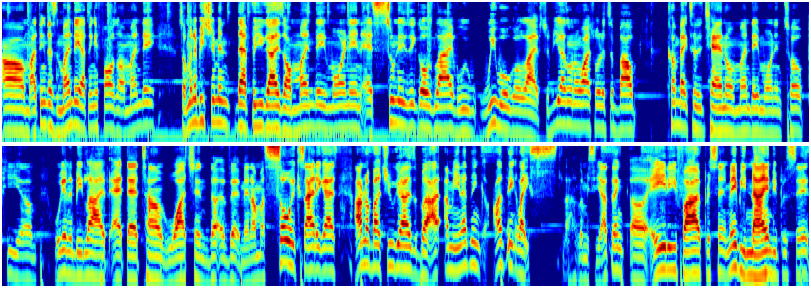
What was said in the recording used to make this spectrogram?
Um, I think that's Monday. I think it falls on Monday, so I'm gonna be streaming that for you guys on Monday morning. As soon as it goes live, we we will go live. So if you guys wanna watch what it's about, come back to the channel Monday morning, 12 p.m. We're gonna be live at that time watching the event, man. I'm so excited, guys. I don't know about you guys, but I, I mean, I think I think like let me see, I think uh 85%, maybe 90%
